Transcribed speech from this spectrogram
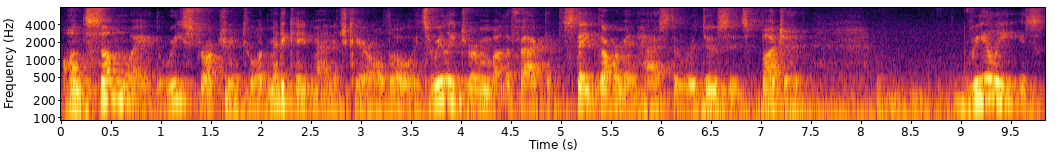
on some way the restructuring toward Medicaid managed care, although it's really driven by the fact that the state government has to reduce its budget really is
